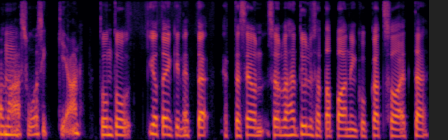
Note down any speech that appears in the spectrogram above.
omaa mm. suosikkiaan. Tuntuu jotenkin, että että se on, se on vähän tylsä tapa niin kuin katsoa, että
